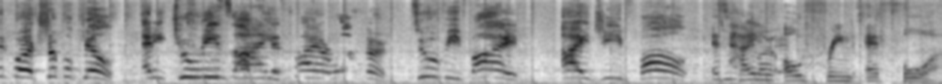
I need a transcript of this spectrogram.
in for a triple kill, and he cleans up the entire roster. 2v5, IG fall. It's Halo old friend at 4.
